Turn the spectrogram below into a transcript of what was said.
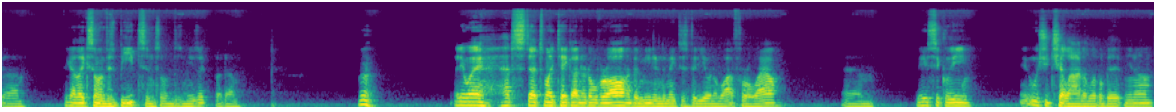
uh, I think I like some of his beats and some of his music, but um, huh anyway, that's that's my take on it overall. I've been meaning to make this video in a while for a while. Um, basically, we should chill out a little bit, you know.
